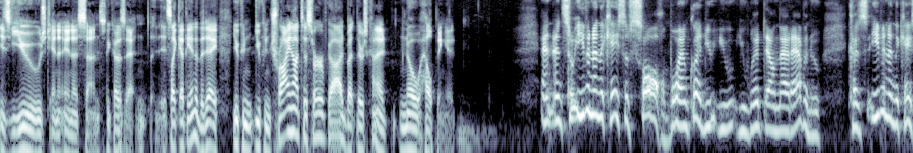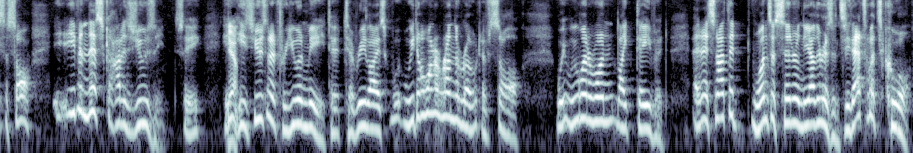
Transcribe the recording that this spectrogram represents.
is used in in a sense because it's like at the end of the day, you can you can try not to serve God, but there's kind of no helping it. And and so even in the case of Saul, boy, I'm glad you you you went down that avenue, because even in the case of Saul, even this God is using. See, he, yeah. he's using it for you and me to to realize we don't want to run the road of Saul. We, we want to run like David. And it's not that one's a sinner and the other isn't. See, that's what's cool.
